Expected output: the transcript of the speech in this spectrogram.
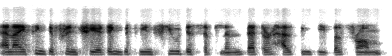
And I think differentiating between few disciplines that are helping people from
